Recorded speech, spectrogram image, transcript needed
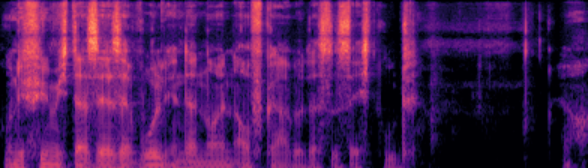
und ich fühle mich da sehr, sehr wohl in der neuen Aufgabe. Das ist echt gut. Ja.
